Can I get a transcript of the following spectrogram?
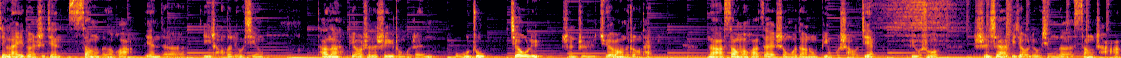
近来一段时间，丧文化变得异常的流行。它呢，表示的是一种人无助、焦虑甚至绝望的状态。那丧文化在生活当中并不少见，比如说时下比较流行的丧茶，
